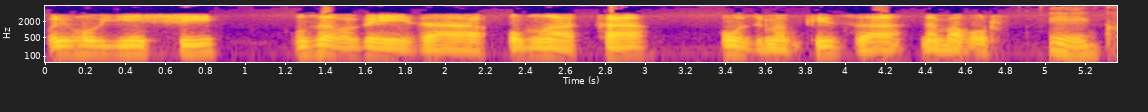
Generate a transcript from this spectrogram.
urimo byinshi uzababera umwaka w'ubuzima bwiza n'amahoro. Ego.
